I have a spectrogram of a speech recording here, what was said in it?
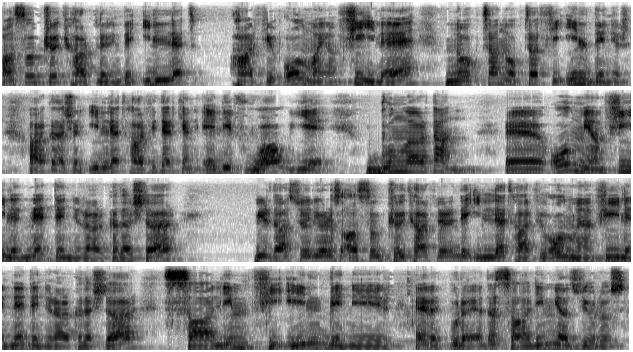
Asıl kök harflerinde illet harfi olmayan fiile nokta nokta fiil denir. Arkadaşlar illet harfi derken elif, vav, ye. Bunlardan e, olmayan fiile ne denir arkadaşlar? Bir daha söylüyoruz. Asıl kök harflerinde illet harfi olmayan fiile ne denir arkadaşlar? Salim fiil denir. Evet buraya da salim yazıyoruz.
